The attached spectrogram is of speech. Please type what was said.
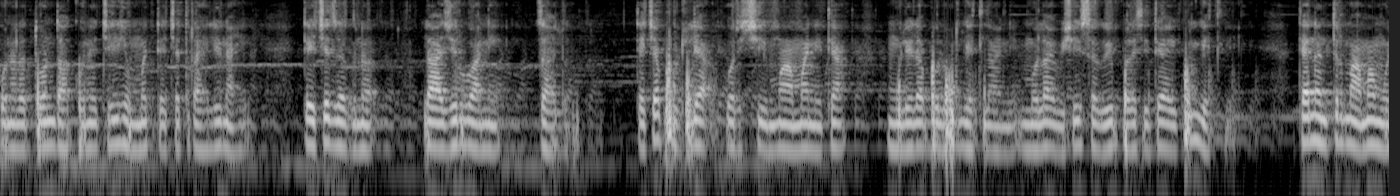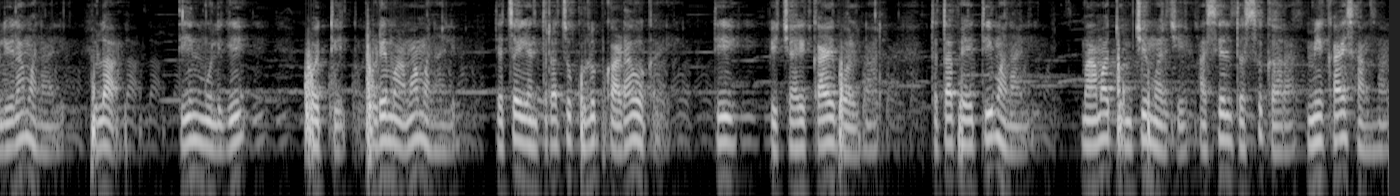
कोणाला तोंड दाखवण्याचीही हिंमत त्याच्यात राहिली नाही. त्याचे जगणं लाजीरवाणी झालं. त्याच्या पुढल्या वर्षी मामाने त्या मुलीला बोलवून घेतलं आणि मुलाविषयी सगळी परिस्थिती ऐकून घेतली. त्यानंतर मामा मुलीला म्हणाले तुला तीन मुलगे होतील पुढे मामा म्हणाले त्याचं यंत्राचं कुलूप काढावं काय? ती बिचारी काय बोलणार? तथापि ती म्हणाली मामा तुमची मर्जी असेल तसं करा. मी काय सांगणार?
